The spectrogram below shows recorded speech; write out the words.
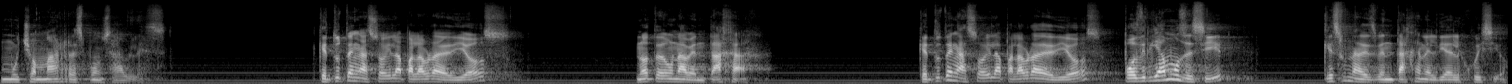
mucho más responsables. Que tú tengas hoy la palabra de Dios no te da una ventaja. Que tú tengas hoy la palabra de Dios, podríamos decir que es una desventaja en el día del juicio.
